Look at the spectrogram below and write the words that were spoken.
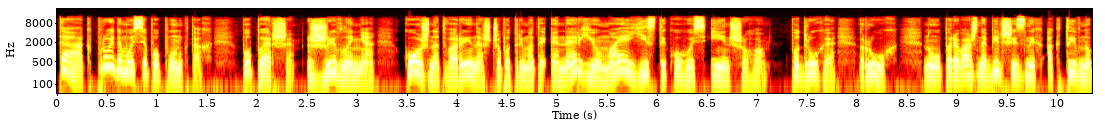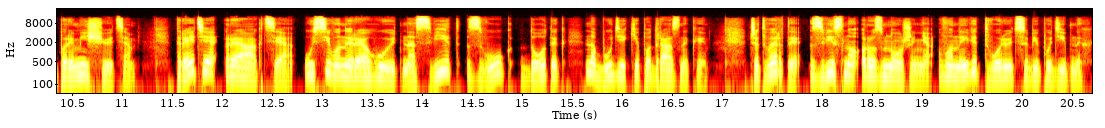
Так, пройдемося по пунктах. По-перше, живлення. Кожна тварина, щоб отримати енергію, має їсти когось іншого. По-друге, рух. Ну, переважна більшість з них активно переміщується. Третє реакція. Усі вони реагують на світ, звук, дотик, на будь-які подразники. Четверте, звісно, розмноження. Вони відтворюють собі подібних.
